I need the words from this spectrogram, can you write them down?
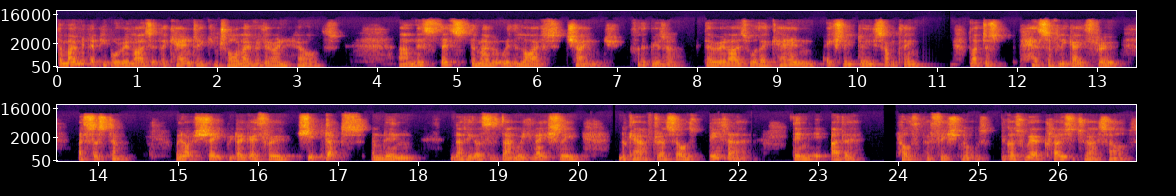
the moment that people realize that they can take control over their own health, um, this, that's the moment where their lives change for the better. They realize, well, they can actually do something, not just passively go through a system. We're not sheep. We don't go through sheep dips and then nothing else is done. We can actually look after ourselves better than other health professionals because we are closer to ourselves.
